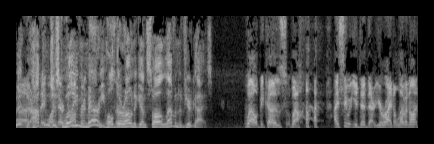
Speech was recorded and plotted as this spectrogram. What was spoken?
Uh, How can just William and Mary hold so- their own against all 11 of your guys? Well, because well, I see what you did there. You're right. Eleven on.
